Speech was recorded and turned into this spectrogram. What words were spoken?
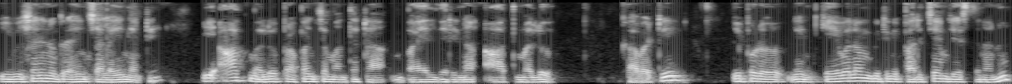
ఈ విషయాన్ని నువ్వు గ్రహించాలి? ఏంటంటే ఈ ఆత్మలు ప్రపంచం అంతటా బయలుదేరిన ఆత్మలు. కాబట్టి ఇప్పుడు నేను కేవలం వీటిని పరిచయం చేస్తున్నాను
